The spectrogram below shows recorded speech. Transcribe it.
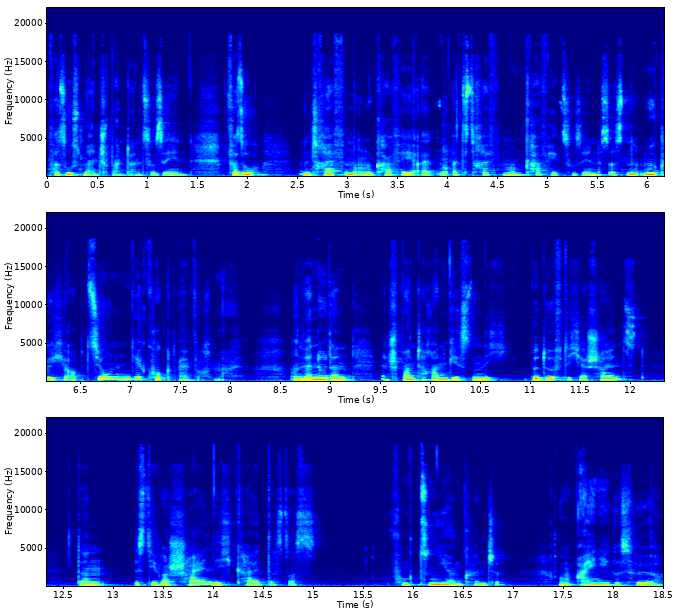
versuch es mal entspannt anzusehen. Versuch ein Treffen und einen Kaffee nur als Treffen und Kaffee zu sehen. Das ist eine mögliche Option und ihr guckt einfach mal. Und wenn du dann entspannt herangehst und nicht bedürftig erscheinst, dann ist die Wahrscheinlichkeit, dass das funktionieren könnte, um einiges höher.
